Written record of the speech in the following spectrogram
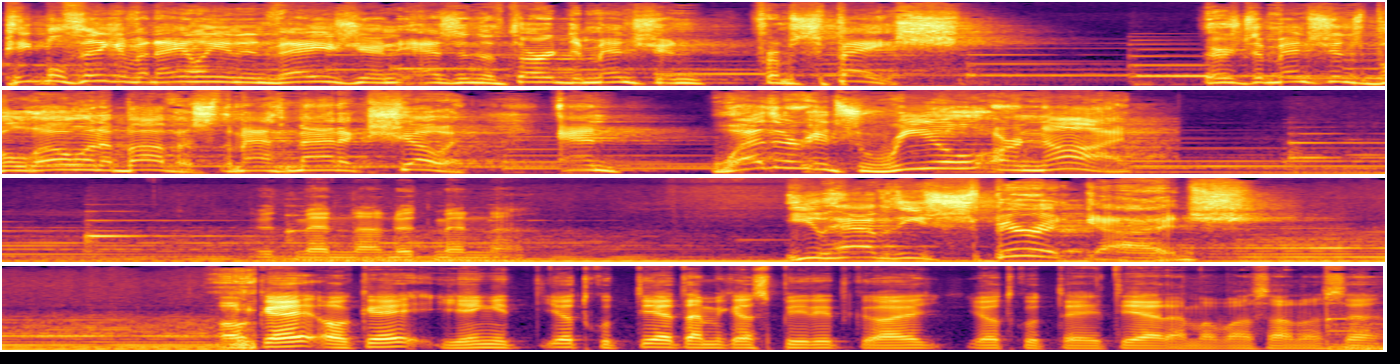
People think of an alien invasion as in the third dimension from space. There's dimensions below and above us. The mathematics show it. And whether it's real or not, Nyt mennään, nyt mennään. you have these spirit guides Okei, okay, okei. Okay. Jengit, jotkut tietää mikä Spirit Guide, jotkut ei tiedä, mä vaan sanon sen.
